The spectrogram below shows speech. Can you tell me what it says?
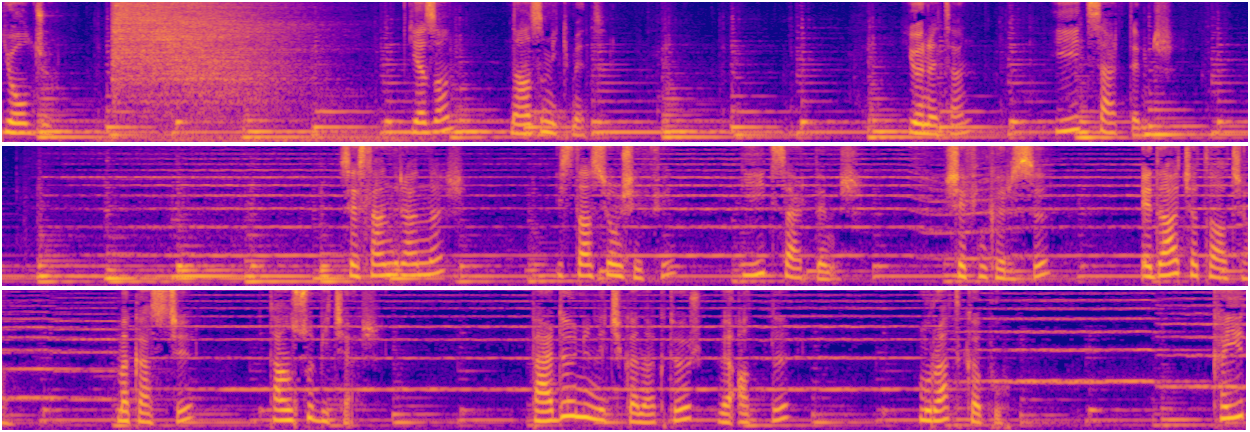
Yolcu Yazan Nazım Hikmet Yöneten Yiğit Sertdemir Seslendirenler İstasyon Şefi Yiğit Sertdemir Şefin Karısı Eda Çatalçam. Makasçı Tansu Biçer. Perde önüne çıkan aktör ve atlı Murat Kapu. Kayıt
